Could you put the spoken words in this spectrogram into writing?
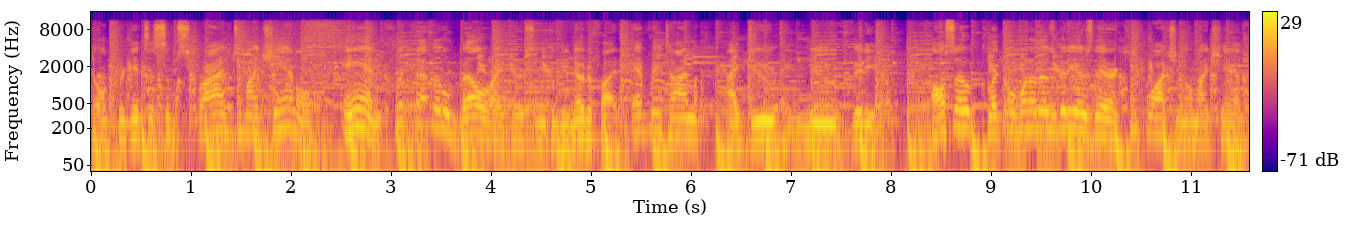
Don't forget to subscribe to my channel and click that little bell right there so you can be notified every time I do a new video. Also, click on one of those videos there. Keep watching on my channel.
